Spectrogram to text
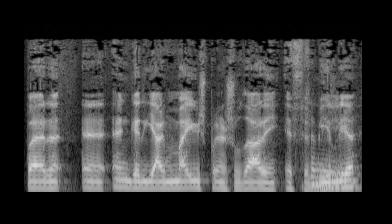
para uh, angariar meios para ajudarem a família. família.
